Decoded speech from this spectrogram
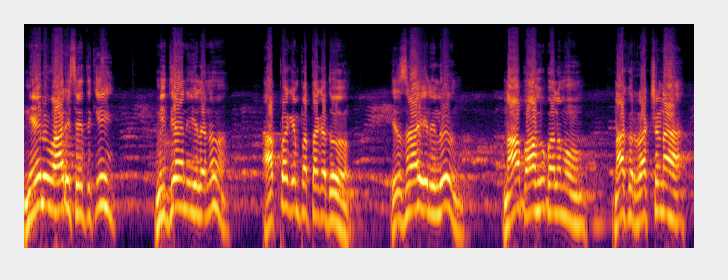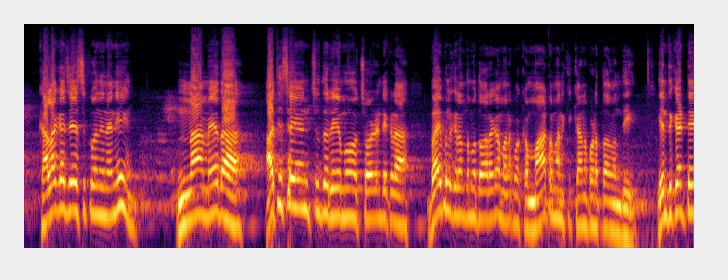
నేను వారి చేతికి మిద్యానీయులను అప్పగింపతగదు ఇజ్రాయిలీలు నా బాహుబలము నాకు రక్షణ కలగజేసుకొనినని నా మీద అతిశయించుదురేమో చూడండి ఇక్కడ బైబిల్ గ్రంథము ద్వారాగా మనకు ఒక మాట మనకి కనపడతా ఉంది. ఎందుకంటే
